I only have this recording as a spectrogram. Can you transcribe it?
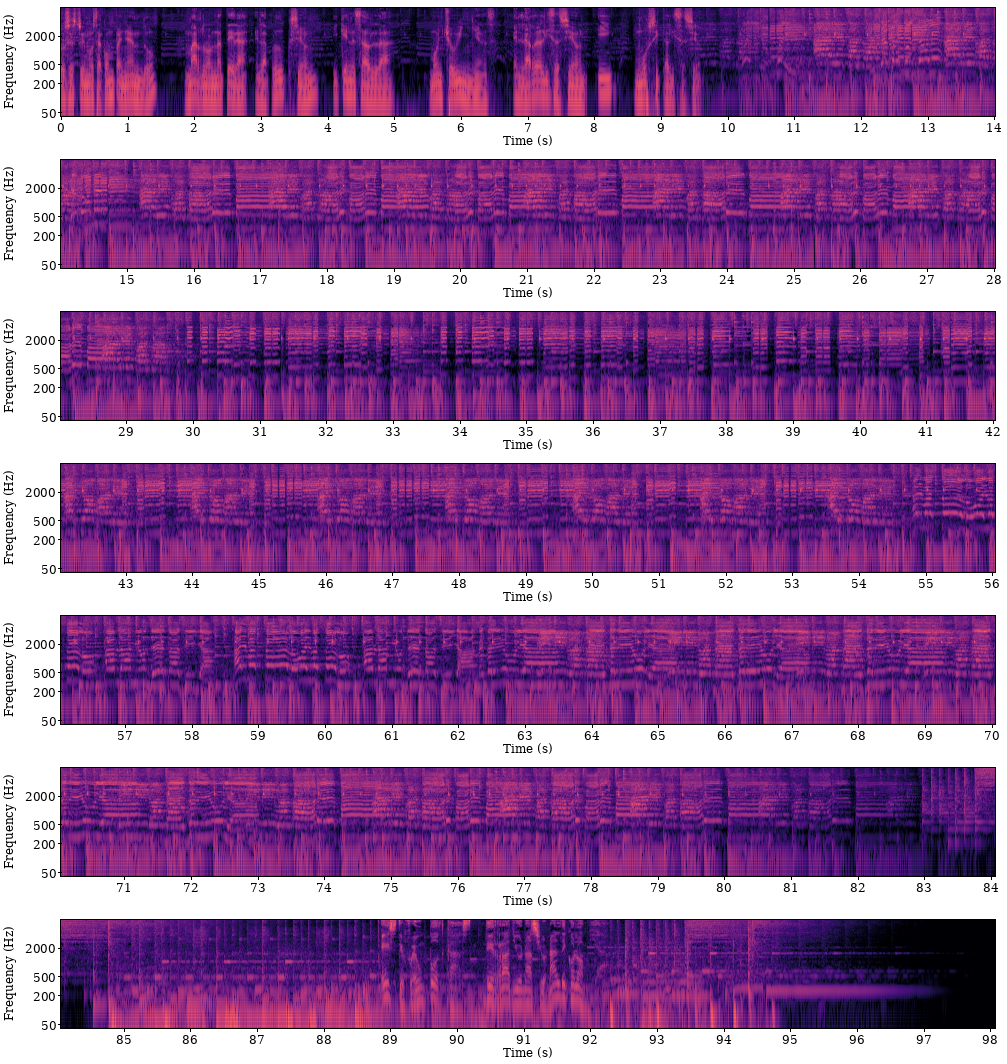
Los estuvimos acompañando Marlon Natera en la producción y quien les habla Moncho Viñas en la realización y musicalización. Julia, Julia, Julia, Julia, Julia, Julia. Arepa, arepa, arepa, arepa, arepa, arepa, arepa, arepa. Este fue un podcast de Radio Nacional de Colombia.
